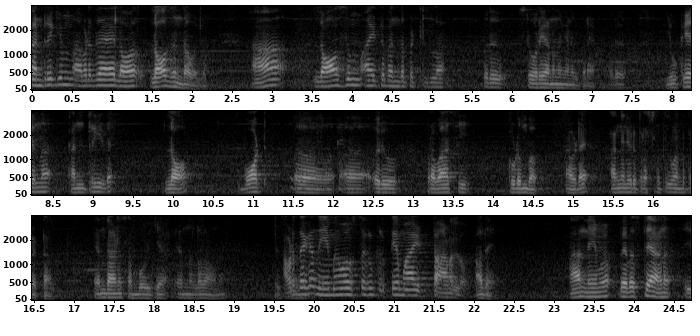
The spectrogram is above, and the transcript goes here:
കൺട്രിക്കും അവിടുത്തെ ലോ ലോസ് ഉണ്ടാവുമല്ലോ. ആ ലോസും ആയിട്ട് ബന്ധപ്പെട്ടിട്ടുള്ള ഒരു സ്റ്റോറിയാണെന്ന് ഇങ്ങനെ പറയാം. ഒരു യു കെ എന്ന കൺട്രിയുടെ ലോ വാട്ട് ഒരു പ്രവാസി കുടുംബം അവിടെ അങ്ങനെ ഒരു പ്രശ്നത്തിൽ വന്ന് പെട്ടാൽ എന്താണ് സംഭവിക്കുക എന്നുള്ളതാണ് അവിടത്തേക്ക് നിയമവ്യവസ്ഥകൾ കൃത്യമായിട്ടാണല്ലോ. അതെ. ആ നിയമവ്യവസ്ഥയാണ് ഈ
